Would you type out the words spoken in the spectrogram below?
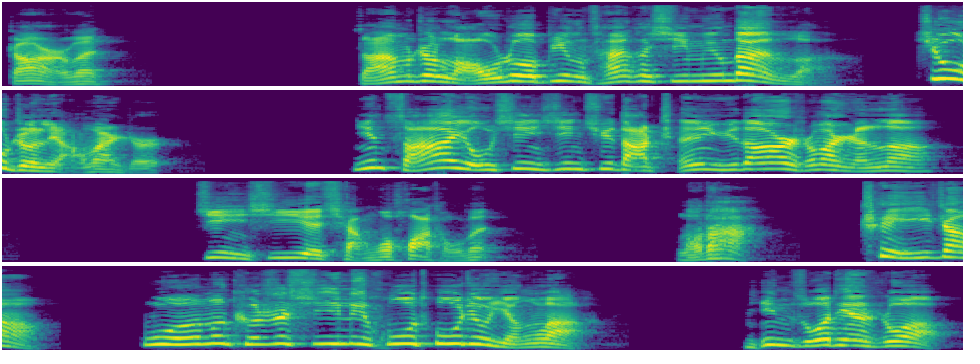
张耳问：“咱们这老弱病残和新兵蛋子就这两万人，您咋有信心去打陈馀的二十万人了？”晋西也抢过话头问：“老大，这一仗我们可是稀里糊涂就赢了。您昨天说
